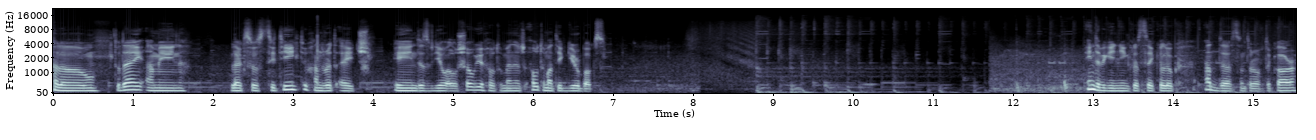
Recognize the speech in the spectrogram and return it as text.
Hello, today I'm in Lexus CT 200H. In this video I'll show you how to manage automatic gearbox. In the beginning let's take a look at the center of the car.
